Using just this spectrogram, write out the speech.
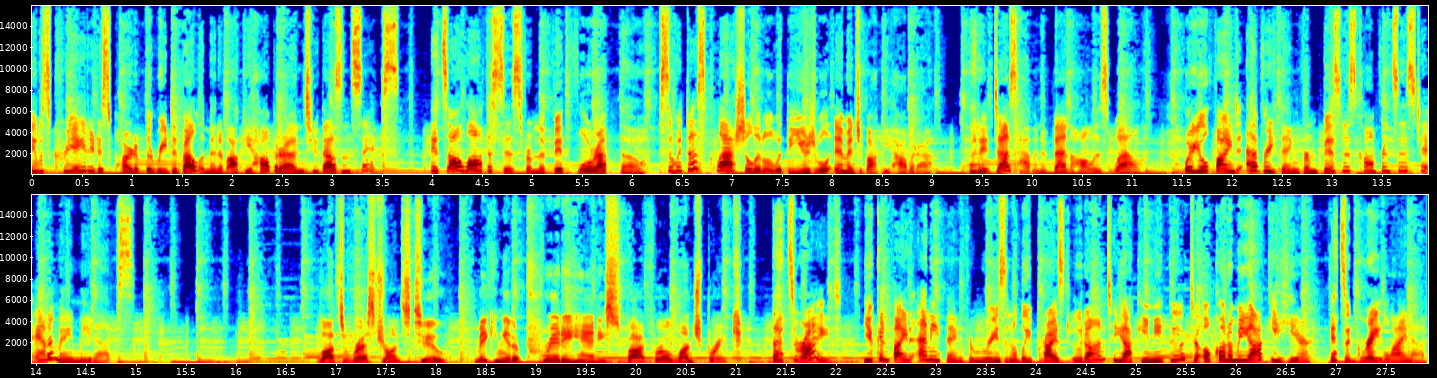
It was created as part of the redevelopment of Akihabara in 2006. It's all offices from the fifth floor up, though, so it does clash a little with the usual image of Akihabara. But it does have an event hall as well, where you'll find everything from business conferences to anime meetups. Lots of restaurants too, making it a pretty handy spot for a lunch break. That's right. You can find anything from reasonably priced udon to yakiniku to okonomiyaki here. It's a great lineup.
